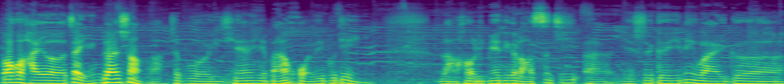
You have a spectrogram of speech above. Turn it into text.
包括还有在云端上啊，这部以前也蛮火的一部电影，然后里面那个老司机啊，也是跟另外一个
